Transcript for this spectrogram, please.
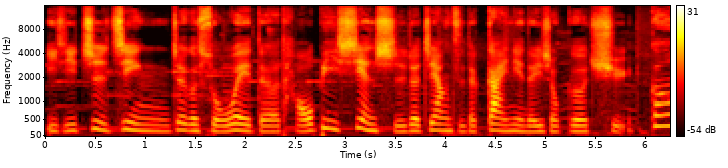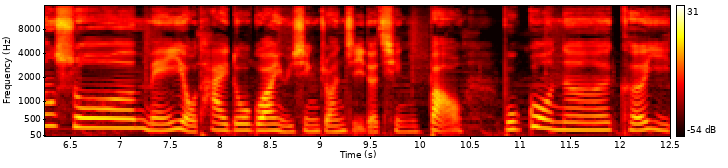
以及致敬这个所谓的逃避现实的这样子的概念的一首歌曲。刚刚说没有太多关于新专辑的情报。不过呢，可以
